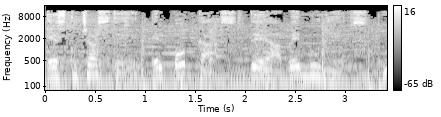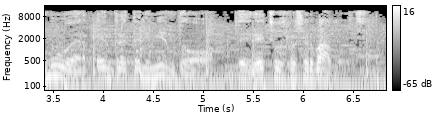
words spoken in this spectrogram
Escuchaste el podcast de Abel Núñez, Nuer Entretenimiento, Derechos Reservados.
